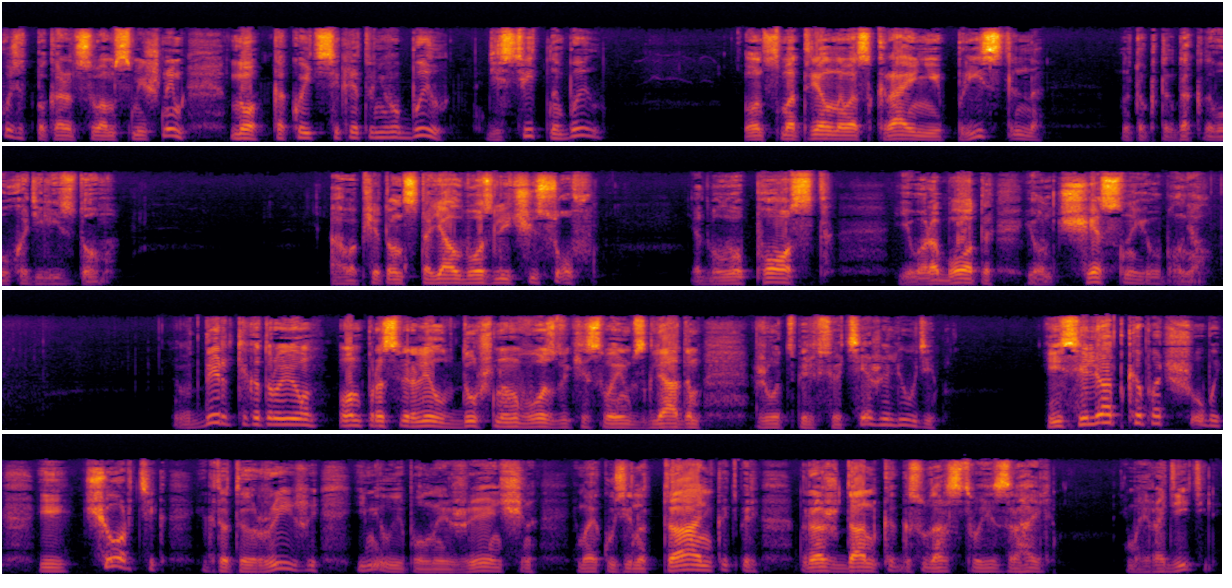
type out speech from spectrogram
Пусть это покажется вам смешным, но какой-то секрет у него был, действительно был. Он смотрел на вас крайне пристально, но только тогда, когда вы уходили из дома. А вообще-то он стоял возле часов. Это был его пост, его работа, и он честно ее выполнял. В дырке, которую он просверлил в душном воздухе своим взглядом, живут теперь все те же люди. И селедка под шубой, и чертик, и кто-то рыжий, и милая полная женщина, и моя кузина Танька, теперь гражданка государства Израиль, и мои родители.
